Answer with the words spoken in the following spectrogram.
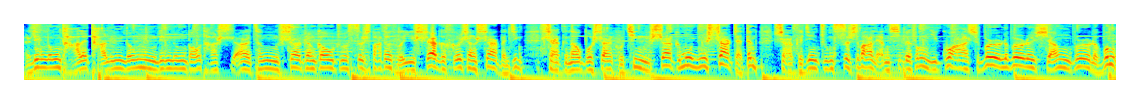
玲珑塔来塔玲珑，玲珑宝塔十二层，十二张高桌四十八条腿，十二个和尚十二本经，十二个脑波十二口磬，十二个木鱼十二盏灯，十二个金钟四十八两，西北风一刮，是嗡儿了嗡儿了响，嗡儿了嗡。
